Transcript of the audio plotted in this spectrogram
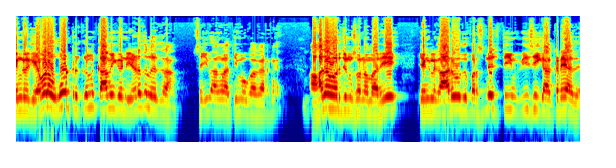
எங்களுக்கு எவ்வளவு ஓட்டு இருக்குன்னு காமிக்க வேண்டிய இடத்துல இருக்கிறாங்க. செய்வாங்களா திமுக காரங்க ஆதவ அர்ஜுன் சொன்ன மாதிரி எங்களுக்கு அறுபது பர்சன்டேஜ் டீம் விசிகா கிடையாது.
